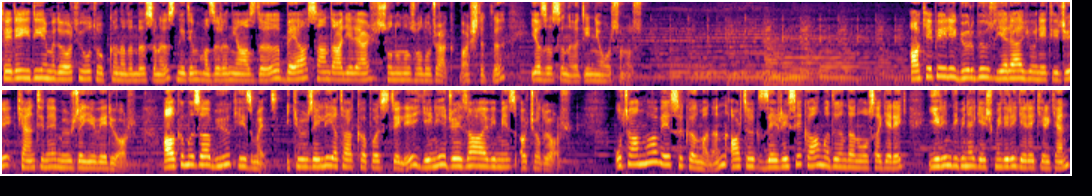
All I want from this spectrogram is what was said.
TR724 YouTube kanalındasınız. Nedim Hazar'ın yazdığı Beyaz Sandalyeler sonunuz olacak başlıklı yazısını dinliyorsunuz. AKP'li Gürbüz yerel yönetici kentine müjdeyi veriyor. Halkımıza büyük hizmet, 250 yatak kapasiteli yeni cezaevimiz açılıyor. Utanma ve sıkılmanın artık zerresi kalmadığından olsa gerek yerin dibine geçmeleri gerekirken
